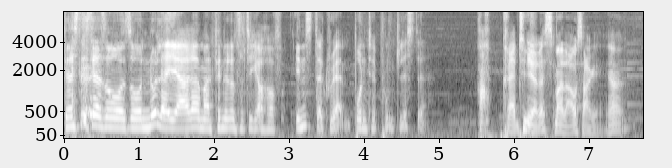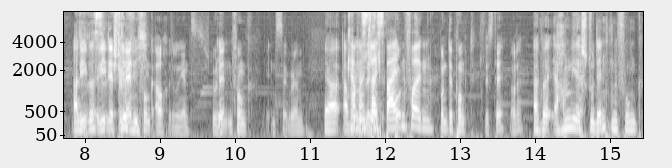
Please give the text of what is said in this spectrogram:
das ist ja so, so Nullerjahre. Man findet uns natürlich auch auf Instagram, bunte.liste. ha, kreativ. ja, das ist mal eine Aussage. Ja. Also wie, das wie der. Studentenfunk auch übrigens. Studentenfunk, Instagram. Ja, aber, Kann man gleich beiden folgen. Bunte Punktliste, oder? aber haben wir Ja. Studentenfunk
